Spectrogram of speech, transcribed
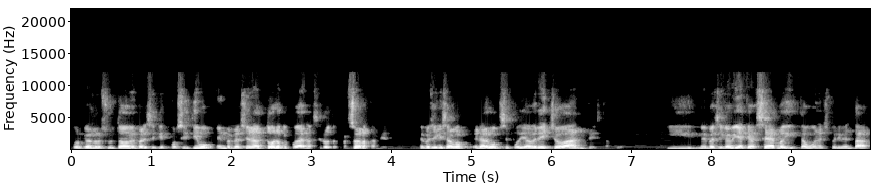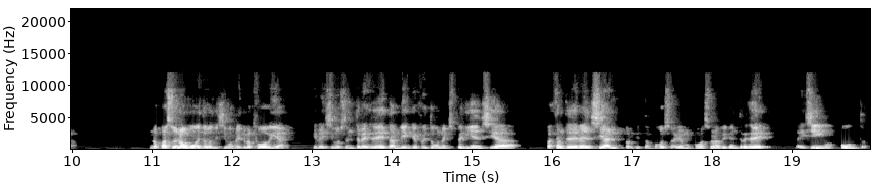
porque el resultado me parece que es positivo en relación a todo lo que puedan hacer otras personas también. Me parece que es era algo que se podía haber hecho antes también. Y me parece que había que hacerlo y está bueno experimentar. Nos pasó en algún momento cuando hicimos Necrofobia, que la hicimos en 3D también, que fue toda una experiencia bastante demencial, porque tampoco sabíamos cómo hacer una pica en 3D. La hicimos, punto.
